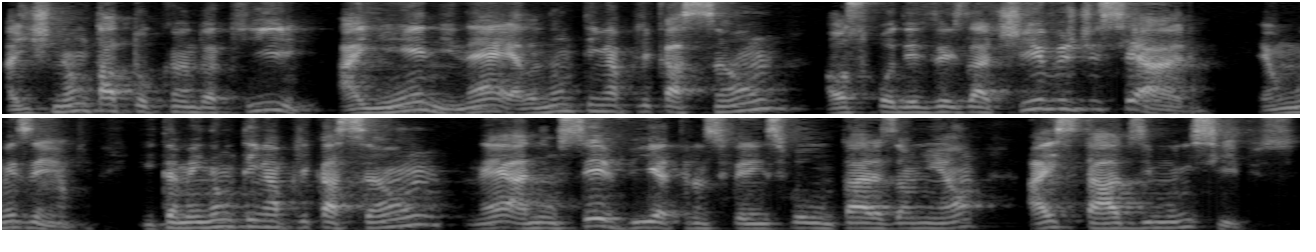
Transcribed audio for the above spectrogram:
A gente não está tocando aqui, a IN, né, ela não tem aplicação aos poderes legislativo e judiciário. É um exemplo. E também não tem aplicação, né, a não ser via transferências voluntárias da União, a estados e municípios.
